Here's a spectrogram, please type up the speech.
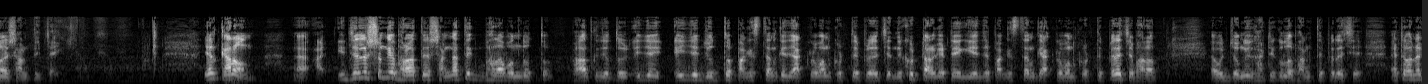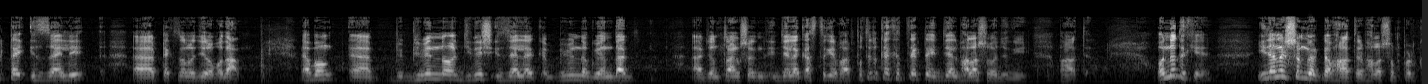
নয়, শান্তি চাই। এর কারণ ইসরায়েলের সঙ্গে ভারতের সাংঘাতিক ভালো বন্ধুত্ব, ভারতকে যত, এই যে এই যে যুদ্ধ পাকিস্তানকে যে আক্রমণ করতে পেরেছে, নিখুঁত টার্গেটে গিয়ে যে পাকিস্তানকে আক্রমণ করতে পেরেছে ভারত, এবং জঙ্গি ঘাঁটিগুলো ভাঙতে পেরেছে, এটা অনেকটাই ইসরায়েলি টেকনোলজির অবদান। এবং বিভিন্ন জিনিস ইসরায়েলের, বিভিন্ন গোয়েন্দা যন্ত্রাংশ ইসরায়েলের কাছ থেকে ভারত, প্রতিরক্ষা ক্ষেত্রে একটা ইসরায়েল ভালো সহযোগী ভারতের। অন্যদিকে, ইরানের সঙ্গে একটা ভারতের ভালো সম্পর্ক।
